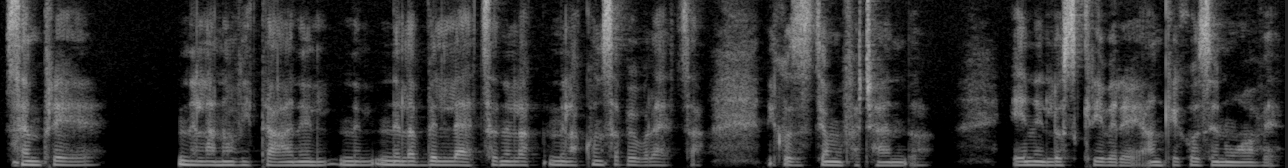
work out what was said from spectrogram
sempre nella novità, nel, nel, nella bellezza, nella, nella consapevolezza di cosa stiamo facendo e nello scrivere anche cose nuove.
